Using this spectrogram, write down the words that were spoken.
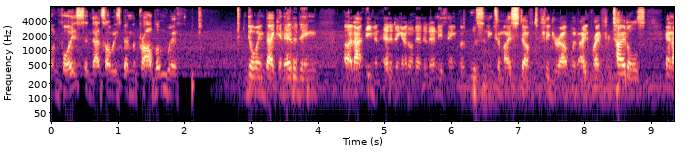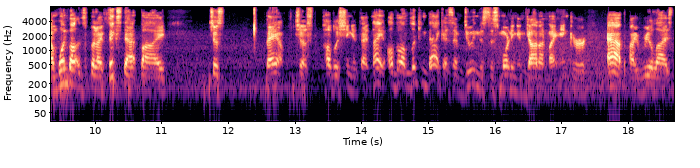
own voice, and that's always been the problem with going back and editing. Uh, not even editing, I don't edit anything, but listening to my stuff to figure out what I write for titles. And I'm one button, but I fixed that by just bam, just publishing it that night. Although I'm looking back as I'm doing this this morning and got on my Anchor app, I realized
